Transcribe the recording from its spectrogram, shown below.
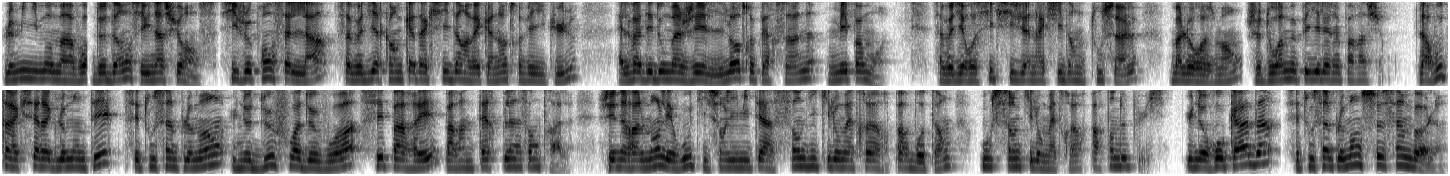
le minimum à avoir dedans c'est une assurance. Si je prends celle-là, ça veut dire qu'en cas d'accident avec un autre véhicule, elle va dédommager l'autre personne, mais pas moi. Ça veut dire aussi que si j'ai un accident tout seul, malheureusement, je dois me payer les réparations. La route à accès réglementé, c'est tout simplement une deux fois deux voies séparées par un terre-plein central. Généralement, les routes y sont limitées à 110 km h par beau temps ou 100 km h par temps de pluie. Une rocade, c'est tout simplement ce symbole.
